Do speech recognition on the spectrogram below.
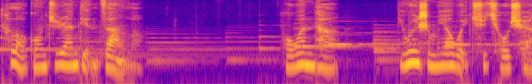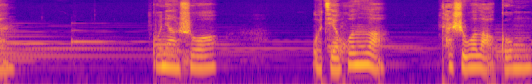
她老公居然点赞了。我问他：“你为什么要委曲求全？”姑娘说：“我结婚了，他是我老公，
